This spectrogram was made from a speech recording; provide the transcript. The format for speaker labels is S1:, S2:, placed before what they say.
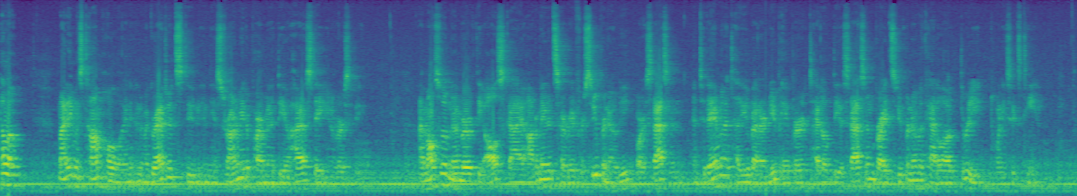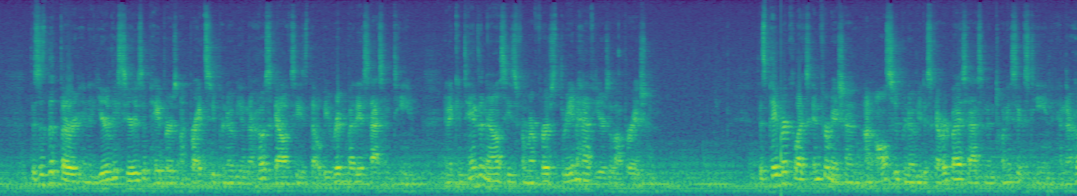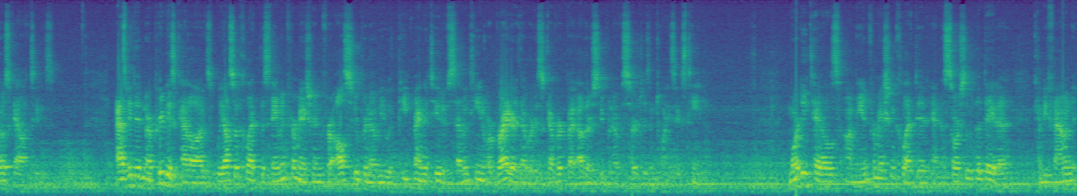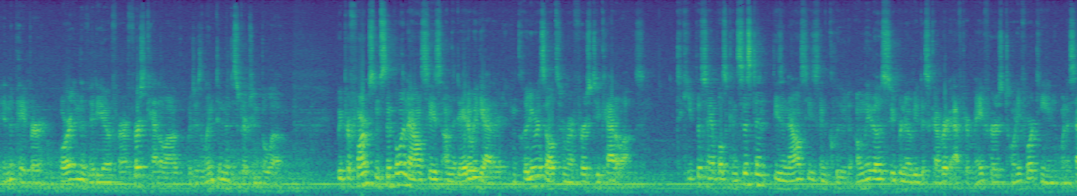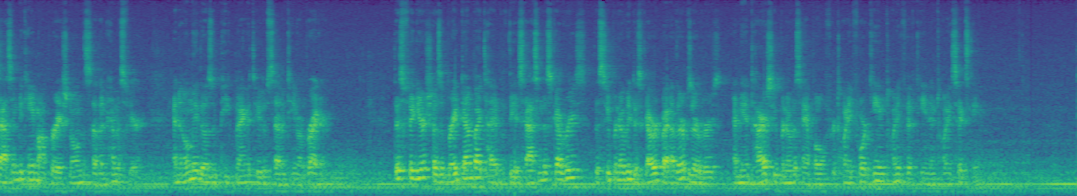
S1: Hello, my name is Tom Holoien and I'm a graduate student in the Astronomy Department at The Ohio State University. I'm also a member of the All-Sky Automated Survey for Supernovae, or ASAS-SN, and today I'm going to tell you about our new paper titled the ASAS-SN Bright Supernova Catalog 3 2016. This is the third in a yearly series of papers on bright supernovae and their host galaxies that will be written by the ASAS-SN team, and it contains analyses from our first three and a half years of operation. This paper collects information on all supernovae discovered by ASAS-SN in 2016 and their host galaxies. As we did in our previous catalogs, we also collect the same information for all supernovae with peak magnitude of 17 or brighter that were discovered by other supernova searches in 2016. More details on the information collected and the sources of the data can be found in the paper or in the video for our first catalog, which is linked in the description below. We performed some simple analyses on the data we gathered, including results from our first two catalogs. To keep the samples consistent, these analyses include only those supernovae discovered after May 1, 2014, when ASAS-SN became operational in the Southern Hemisphere, and only those with peak magnitude of 17 or brighter. This figure shows a breakdown by type of the ASAS-SN discoveries, the supernovae discovered by other observers, and the entire supernova sample for 2014, 2015, and 2016.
